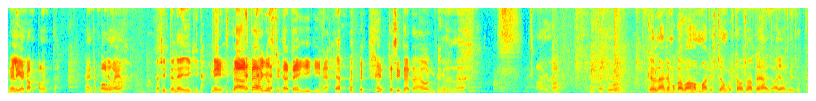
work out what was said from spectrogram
neljä kappaletta näitä polleja. Ja sitten ei ikinä. Niin, tää on, tää on just sitä, että ei ikinä. että sitä tää on kyllä. Kyllä. Aivan. Että tuo on. Kyllähän se mukavaa hommaa tietysti on, kun sitä osaa tehdä ja ajanviitettä.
